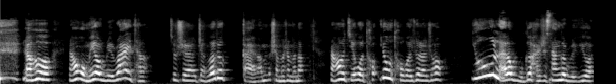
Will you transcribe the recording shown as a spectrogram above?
然后然后我们又 rewrite 了，就是整个就改了什么什么的。然后结果投又投回去了之后，又来了五个还是三个 reviewer，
